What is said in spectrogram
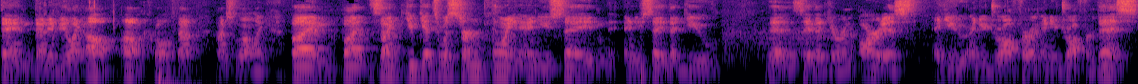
then then it'd be like oh oh cool not nonchalantly but um, but it's like you get to a certain point and you say and you say that you that say that you're an artist and you and you draw for and you draw for this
